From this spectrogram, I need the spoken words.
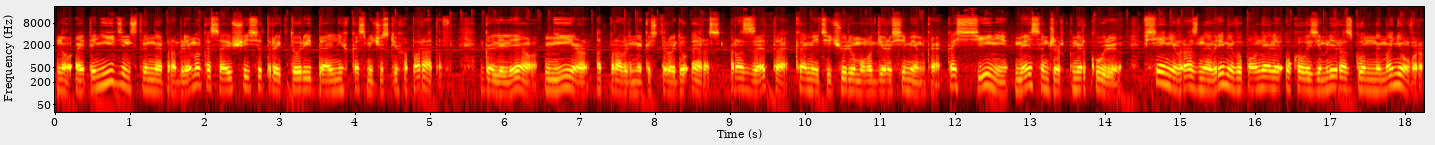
Но это не единственная проблема, касающаяся траекторий дальних космических аппаратов. Галилео, Ниер, отправленный к астероиду Эрос, Розетта, комете Чурюмова-Герасименко, Кассини, Мессенджер к Меркурию. Все они в разное время выполняли около Земли разгонный маневр,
